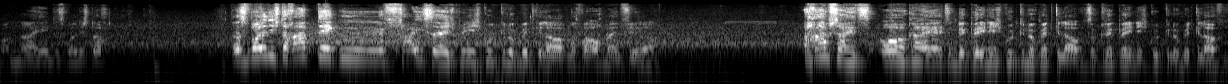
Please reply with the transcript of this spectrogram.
Oh nein, das wollte ich doch. Das wollte ich doch abdecken! Scheiße, ich bin nicht gut genug mitgelaufen. Das war auch mein Fehler. Ach, Abseits! Oh, geil. Zum Glück bin ich nicht gut genug mitgelaufen. Zum Glück bin ich nicht gut genug mitgelaufen.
